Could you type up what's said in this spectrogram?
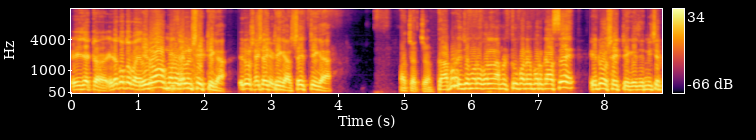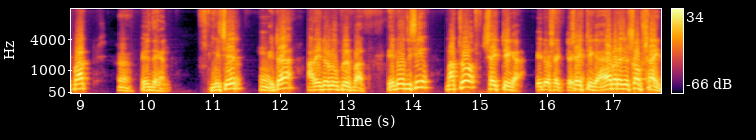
এই যে একটা এটা কত ভাই? এটাও মনে করেন ষাট টাকা। এটাও ষাট টাকা। ষাট টাকা। আচ্ছা আচ্ছা। তারপরে এই যে মনে করেন আপনার টু পার্টের পরকা আছে এটাও ষাট টাকা যে নিচের পার্ট হ্যাঁ। এই দেখেন নিচের এটা আর এটা হলো উপরের পার্ট এটাও দিছি মাত্র ষাট টাকা। এটাও ষাট টাকা। ষাট টাকা এবারে সব ষাট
